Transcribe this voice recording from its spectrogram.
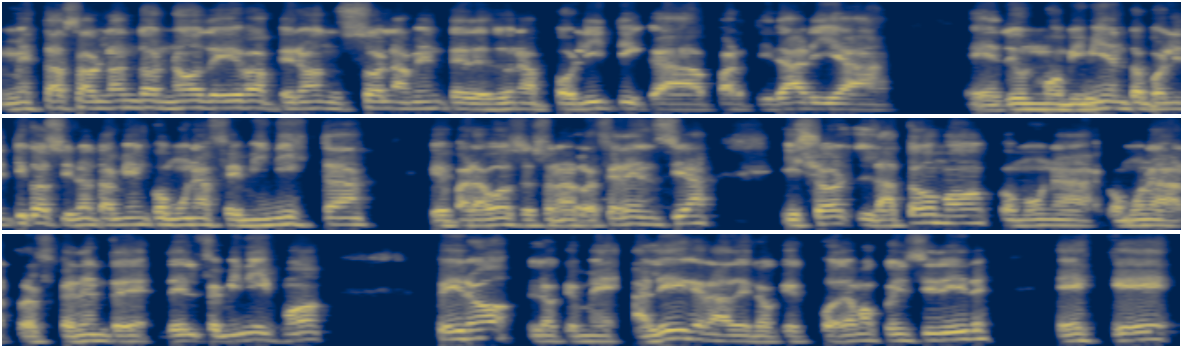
me estás hablando no de Eva Perón solamente desde una política partidaria eh, de un movimiento político, sino también como una feminista que para vos es una referencia, y yo la tomo como una, como una referente del feminismo, pero lo que me alegra de lo que podamos coincidir es que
